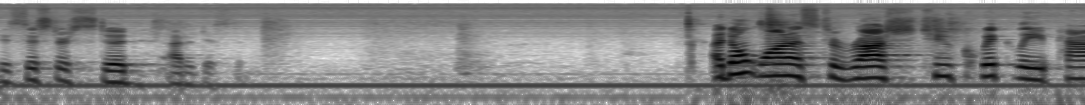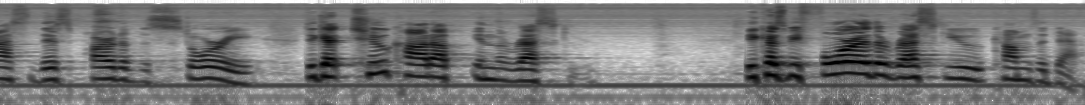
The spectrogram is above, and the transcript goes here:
his sister stood at a distance. I don't want us to rush too quickly past this part of the story to get too caught up in the rescue. Because before the rescue comes a death.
